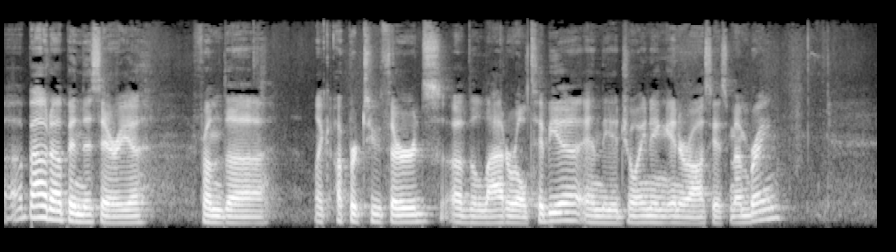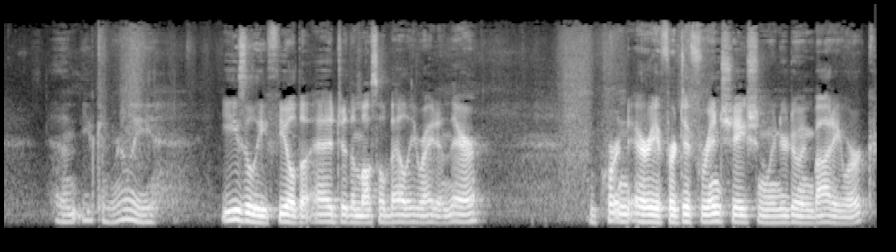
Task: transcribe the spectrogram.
about up in this area from the like upper two thirds of the lateral tibia and the adjoining interosseous membrane. And you can really easily feel the edge of the muscle belly right in there. Important area for differentiation when you're doing body work.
